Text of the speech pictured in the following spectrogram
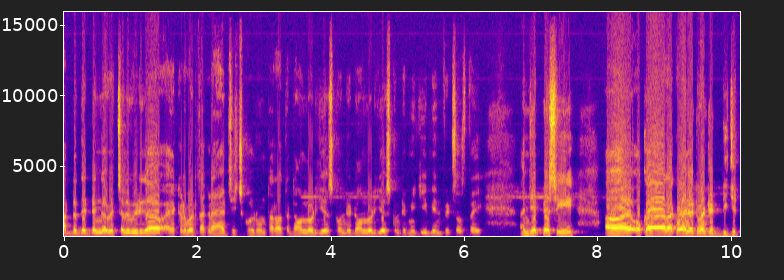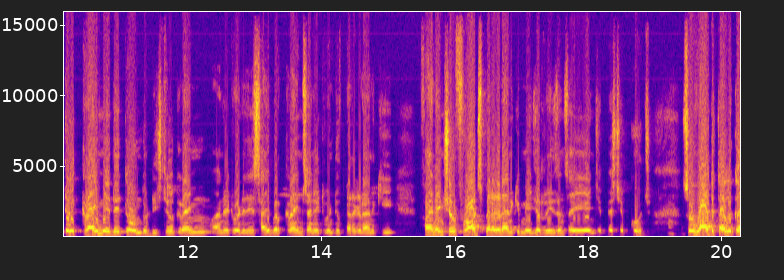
అడ్డదిడ్డంగా విచ్చలవిడిగా ఎక్కడ పడితే అక్కడ యాడ్స్ ఇచ్చుకోవడం తర్వాత డౌన్లోడ్ చేసుకోండి డౌన్లోడ్ చేసుకుంటే మీకు ఈ బెనిఫిట్స్ వస్తాయి. అని చెప్పేసి ఒక రకమైనటువంటి డిజిటల్ క్రైమ్ ఏదైతే ఉందో డిజిటల్ క్రైమ్ అనేటువంటిది సైబర్ క్రైమ్స్ అనేటువంటివి పెరగడానికి ఫైనాన్షియల్ ఫ్రాడ్స్ పెరగడానికి మేజర్ రీజన్స్ అయ్యాయి అని చెప్పేసి చెప్పుకోవచ్చు. సో వాటి తాలూకా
